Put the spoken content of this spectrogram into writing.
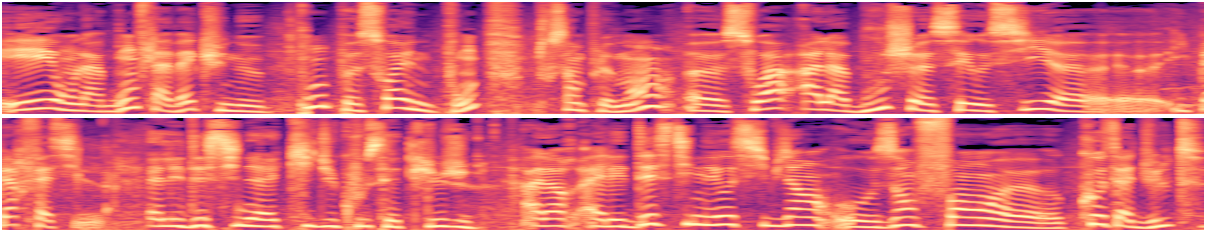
Et on la gonfle avec une pompe, soit une pompe, tout simplement, euh, soit à la bouche. C'est aussi euh, hyper facile. Elle est destinée à qui du coup cette luge? Alors, elle est destinée aussi bien aux enfants euh, qu'aux adultes.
